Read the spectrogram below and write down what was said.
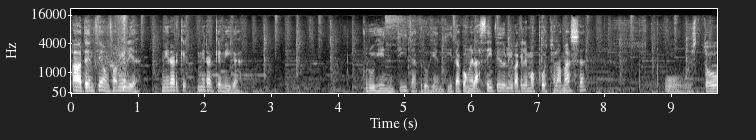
Atención, familia. Mirar qué, mirar qué miga. Crujientita, crujientita. Con el aceite de oliva que le hemos puesto a la masa. Uh, esto...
